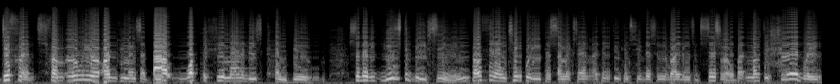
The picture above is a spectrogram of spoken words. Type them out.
difference from earlier arguments about what the humanities can do. So that it used to be seen, both in antiquity to some extent, I think you can see this in the writings of Cicero, but most assuredly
